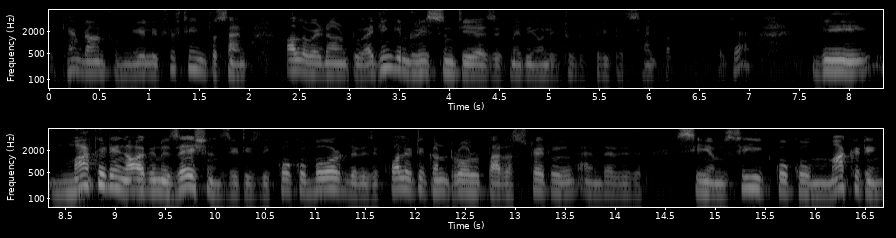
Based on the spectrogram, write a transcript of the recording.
It came down from nearly 15% all the way down to, I think in recent years, it may be only 2 to 3% okay? The marketing organizations, it is the Cocoa Board, there is a quality control parastatal, and there is a CMC, cocoa marketing,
